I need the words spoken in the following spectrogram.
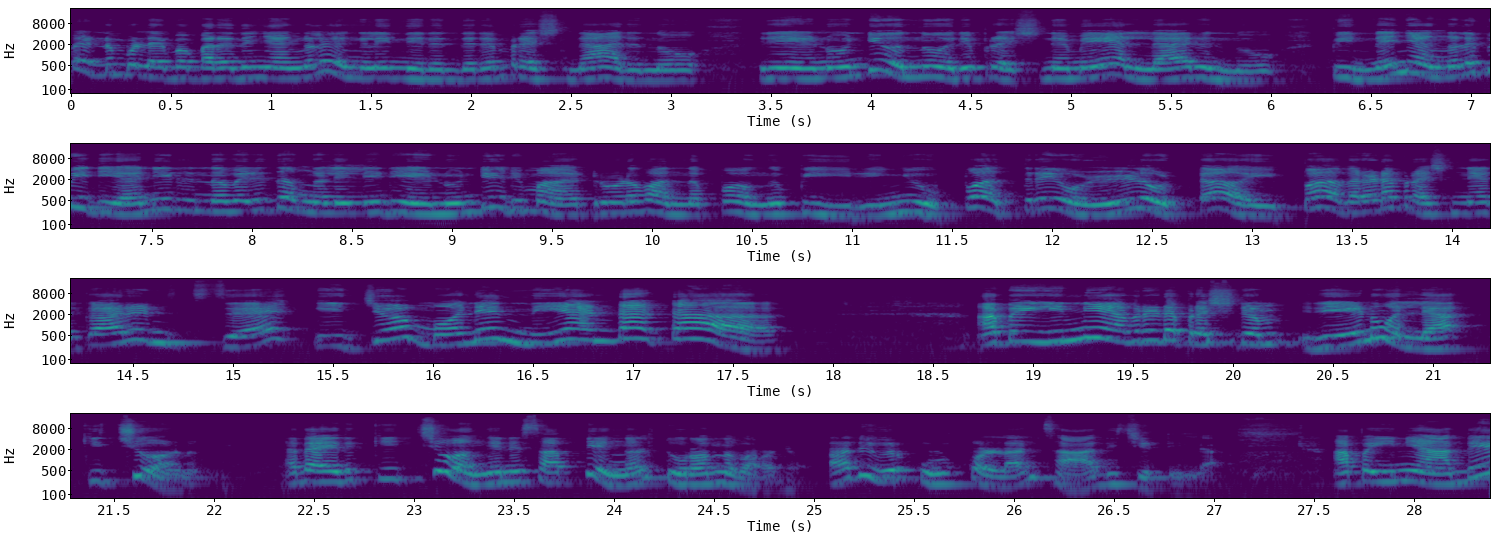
പെണ്ണുപിള്ള ഇപ്പൊ പറയുന്നത് ഞങ്ങൾ ഞങ്ങളിൽ നിരന്തരം പ്രശ്നമായിരുന്നു രേണുവിന്റെ ഒന്നും ഒരു പ്രശ്നമേ അല്ലായിരുന്നു. പിന്നെ ഞങ്ങൾ പിരിയാനിരുന്നവർ തങ്ങളിൽ രേണുവിന്റെ ഒരു മാറ്ററോടെ വന്നപ്പോൾ അങ്ങ് പിരിഞ്ഞു. ഇപ്പൊ അത്രേ ഉള്ളൂ കേട്ടോ ഇപ്പൊ അവരുടെ പ്രശ്നക്കാരൻ ഇച്ചോ മോനെ നീ അണ്ടാട്ടാ അപ്പൊ ഇനി അവരുടെ പ്രശ്നം രേണുവല്ല കിച്ചു ആണ്. അതായത് കിച്ചു അങ്ങനെ സത്യങ്ങൾ തുറന്നു പറഞ്ഞു. അത് ഇവർക്ക് ഉൾക്കൊള്ളാൻ സാധിച്ചിട്ടില്ല. അപ്പൊ ഇനി അതേ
